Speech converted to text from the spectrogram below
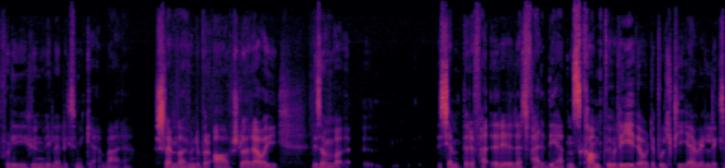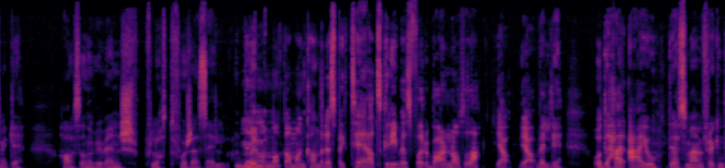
Fordi hun ville liksom ikke være slem, da. Hun ville bare avsløre og liksom kjempe rettferdighetens kamp. Hun ville gi det over til politiet. Hun ville liksom ikke ha sånn revenge-plott for seg selv. da. Det er jo noe man kan respektere at skrives for barn også, da. Ja, ja, veldig. Og det her er jo, det som er med Frøken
